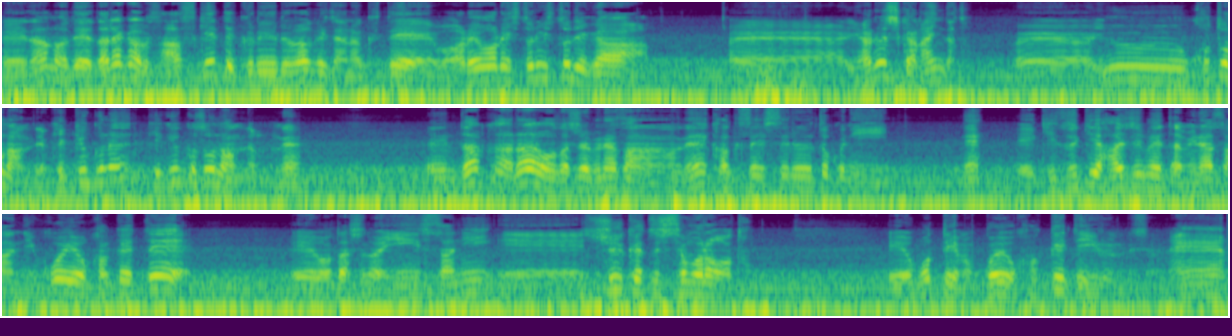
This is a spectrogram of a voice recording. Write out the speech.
えー、なので、誰かが助けてくれるわけじゃなくて、我々一人一人が、えやるしかないんだと、えいうことなんだよ。結局ね、結局そうなんだもんね。えだから私は皆さんね、覚醒してる特にね、え気づき始めた皆さんに声をかけて、え私のインスタに、え集結してもらおうと、え思って今声をかけているんですよね。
